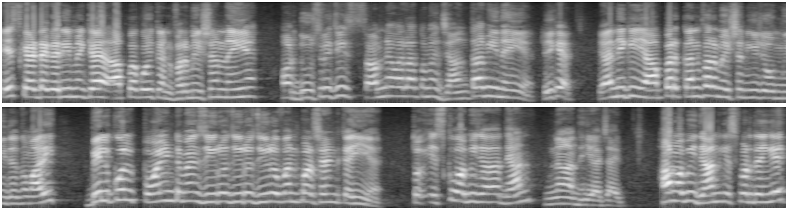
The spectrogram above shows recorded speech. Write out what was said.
इस कैटेगरी में क्या है? आपका कोई कंफर्मेशन नहीं है और दूसरी चीज़, सामने वाला तुम्हें जानता भी नहीं है, ठीक है? यानी कि यहाँ पर कंफर्मेशन की जो उम्मीद है तुम्हारी, बिल्कुल पॉइंट में zero zero zero one percent कहीं है। तो इसको अभी ज़्यादा ध्यान ना दिया जाए। हम अभी ध्यान किस पर देंगे?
